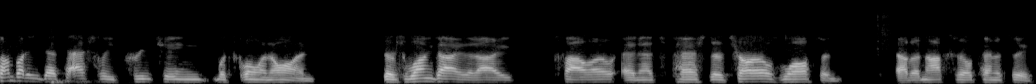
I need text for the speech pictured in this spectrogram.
somebody that's actually preaching what's going on, there's one guy that I follow, and that's Pastor Charles Lawson out of Knoxville, Tennessee.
